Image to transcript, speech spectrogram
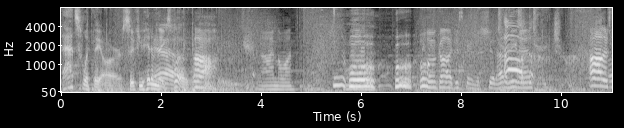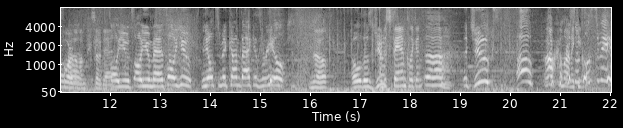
That's what they are. So if you hit them, they explode. Oh! No, I'm the one. oh, oh, oh god, you're scaring the shit out of me, ah. man. Ah, oh, there's four of them. I'm so dead. It's all you. It's all you, man. It's all you. The ultimate comeback is real. No. Oh, those I'm jukes. just spam clicking. Ugh. The jukes. Oh, Oh, come on. I so keep. close to me.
